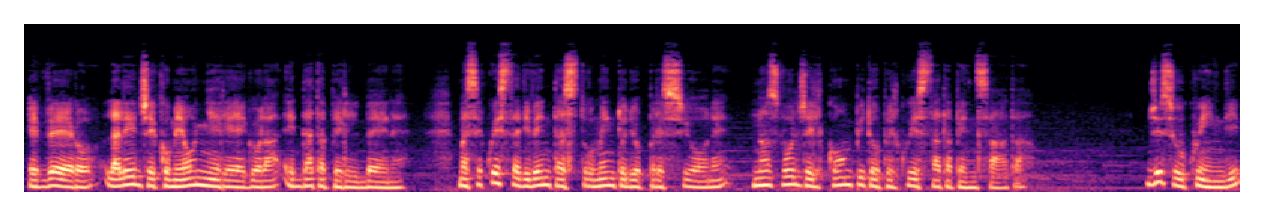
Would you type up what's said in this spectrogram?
È vero, la legge come ogni regola è data per il bene, ma se questa diventa strumento di oppressione, non svolge il compito per cui è stata pensata. Gesù quindi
